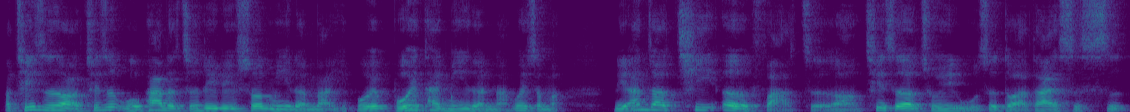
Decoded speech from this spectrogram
啊，其实啊，其实五趴的折利率说迷人嘛，也不会不会太迷人了。为什么？你按照七二法则啊，七十二除以五是多少？大概是四。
